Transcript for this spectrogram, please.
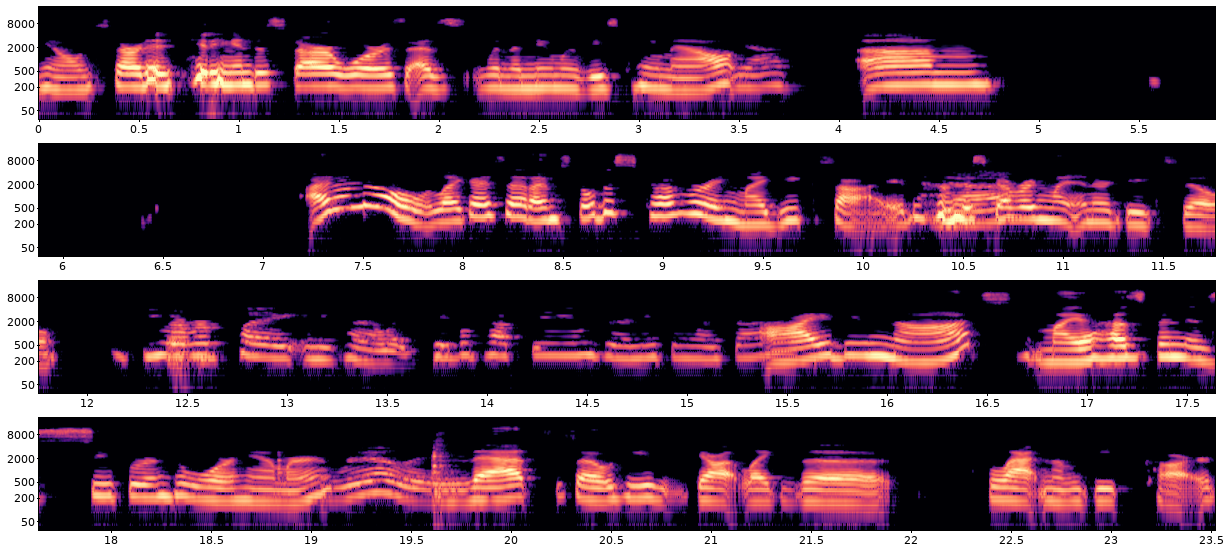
you know, started getting into Star Wars as when the new movies came out. yeah. Um, I don't know. Like I said, I'm still discovering my geek side. I'm discovering my inner geek still. Do you Yeah. ever play any kind of like tabletop games or anything like that? I do not. My husband is super into Warhammer. really. That's so he got like the platinum geek card.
